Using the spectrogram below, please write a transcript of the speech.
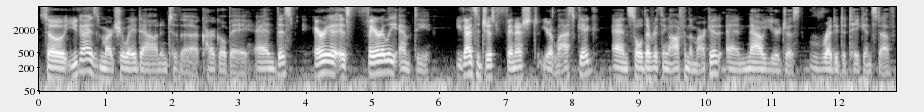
So you guys march your way down into the cargo bay, and this area is fairly empty. You guys had just finished your last gig and sold everything off in the market, and now you're just ready to take in stuff.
